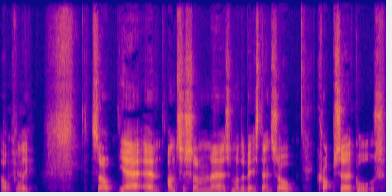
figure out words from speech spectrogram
hopefully sure. So yeah, um, onto some uh, some other bits then. So crop circles.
